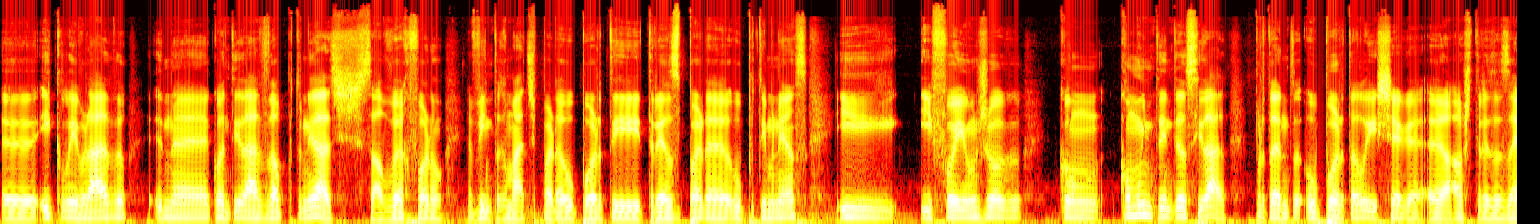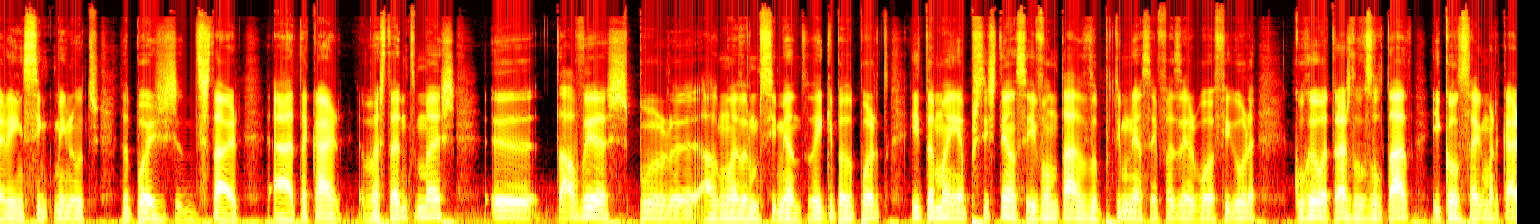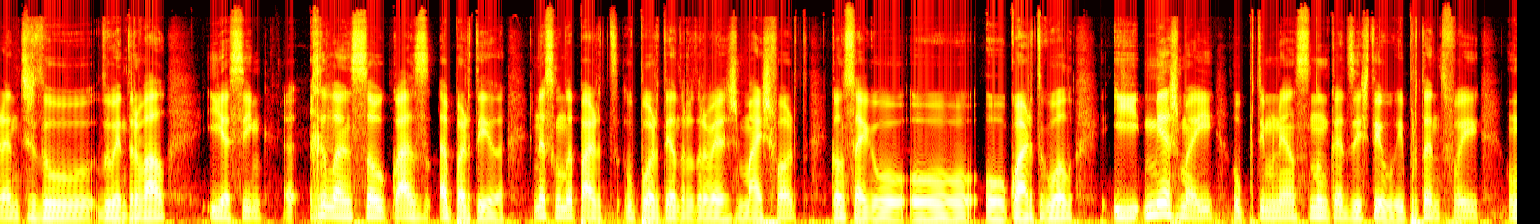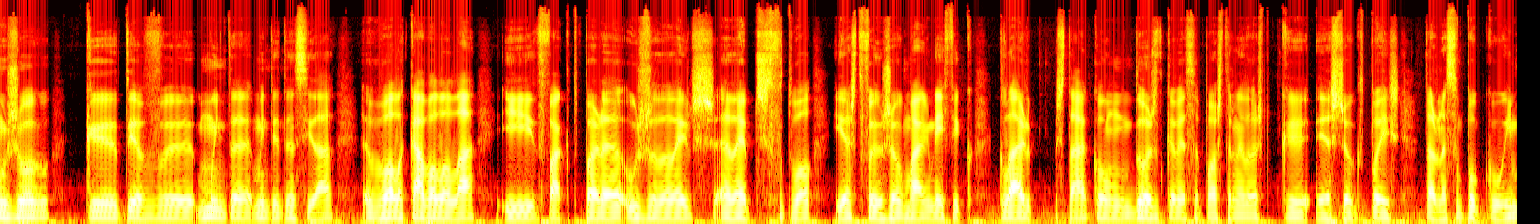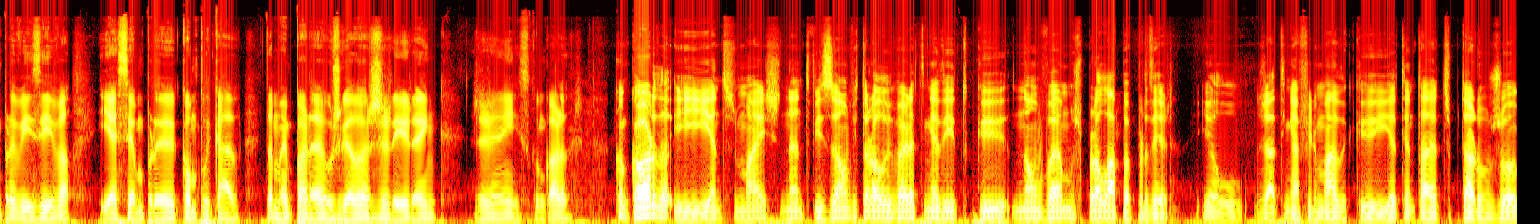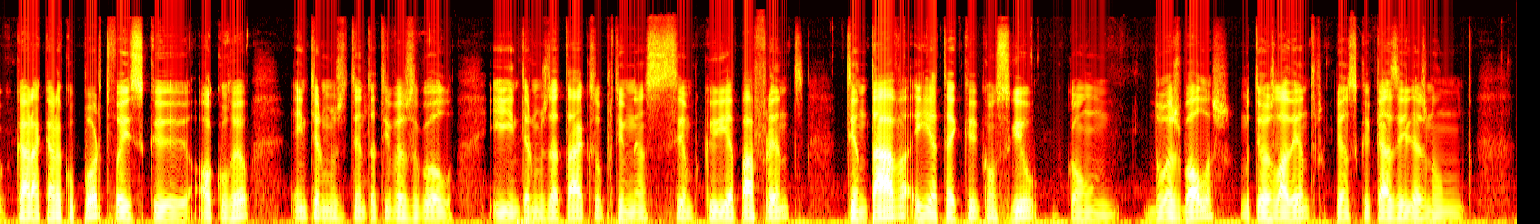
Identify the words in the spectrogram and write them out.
eh, equilibrado na quantidade de oportunidades. Salvo erro, foram 20 remates para o Porto e 13 para o Portimonense, e, e foi um jogo com, com muita intensidade. Portanto, o Porto ali chega eh, aos 3 a 0 em 5 minutos, depois de estar a atacar bastante, mas eh, talvez por eh, algum adormecimento da equipa do Porto e também a persistência e vontade do Portimonense em fazer boa figura, correu atrás do resultado e consegue marcar antes do, do intervalo e assim eh, relançou quase a partida. Na segunda parte, o Porto entra outra vez mais forte, consegue o, o, o quarto golo e mesmo aí o Portimonense nunca desistiu e portanto foi um jogo que teve muita, muita intensidade, a bola cá, a bola lá. E de facto para os verdadeiros adeptos de futebol este foi um jogo magnífico, claro está com dores de cabeça para os treinadores porque este jogo depois torna-se um pouco imprevisível e é sempre complicado também para os jogadores gerirem, gerirem isso, concordas? Concordo, e antes de mais, na antevisão, Vitor Oliveira tinha dito que não vamos para lá para perder. Ele já tinha afirmado que ia tentar disputar um jogo cara a cara com o Porto, foi isso que ocorreu. Em termos de tentativas de golo e em termos de ataques, o Portimonense sempre que ia para a frente tentava e até que conseguiu com duas bolas, meteu-as lá dentro. Penso que Casilhas não,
